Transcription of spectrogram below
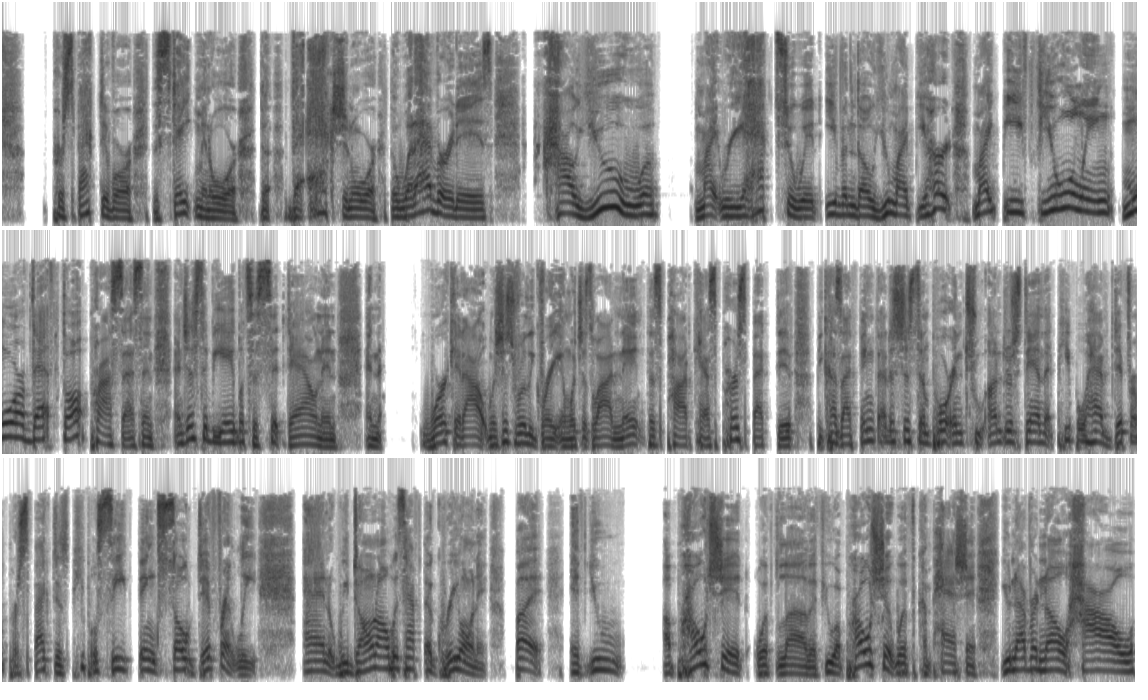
perspective or the statement or the, the action or the whatever it is, how you might react to it, even though you might be hurt, might be fueling more of that thought process. And, and just to be able to sit down and, and work it out, which is really great. And which is why I named this podcast perspective, because I think that it's just important to understand that people have different perspectives. People see things so differently and we don't always have to agree on it. But if you approach it with love, if you approach it with compassion, you never know how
